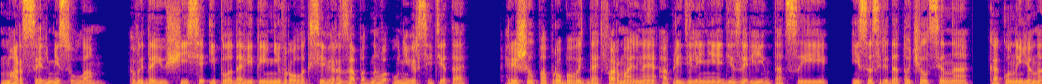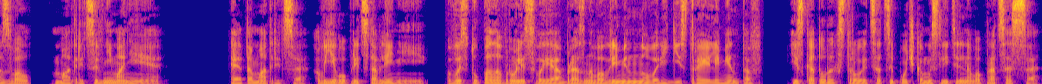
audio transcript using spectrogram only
Марсель Мисулам, выдающийся и плодовитый невролог Северо-Западного университета, решил попробовать дать формальное определение дезориентации и сосредоточился на, как он ее назвал, матрицы внимания. Эта матрица, в его представлении, выступала в роли своеобразного временного регистра элементов, из которых строится цепочка мыслительного процесса.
